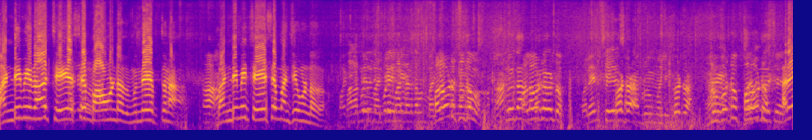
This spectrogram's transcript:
బండి మీద చేస్తే బాగుండదు. ముందే చెప్తున్నా. బండి మీద చేస్తే మంచిగా ఉండదు. పలవడు చూద్దాం. పలవడు చూద్దాం. నువ్వు కొట్టు పలవడు అరే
